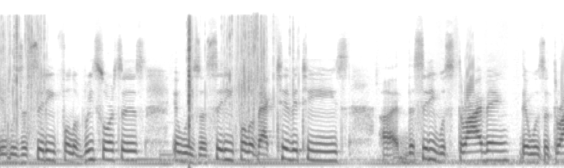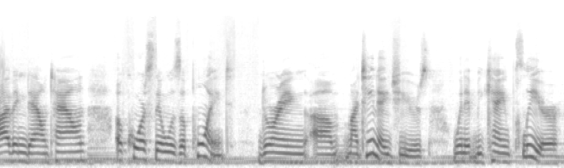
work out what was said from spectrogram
it was a city full of resources. It was a city full of activities. Uh, the city was thriving. There was a thriving downtown. Of course, there was a point during um, my teenage years when it became clear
